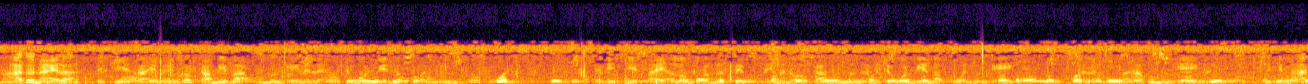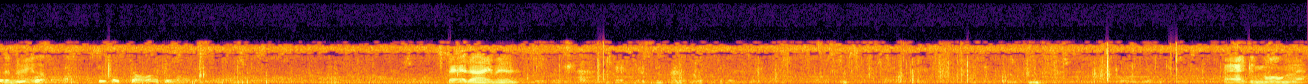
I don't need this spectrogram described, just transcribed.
หมาตัวไหนล่ะ ไปฉี่ใส่มึงก็กรรมวิบากของมึงเองนั่นแหละมันจะวนเวียนมาป่วด nó มึงจริตนิสัยอารมณ์ความรู้สึกในมโนกรรมของมึงมันจะวนเวียนมาปวดมึงเอง sẽ luẩn quẩn nó đến หมาของมึงเองไม่ใช่หมาตัวไหนหรอกแปะได้ไหมแปลจนงงแหละ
